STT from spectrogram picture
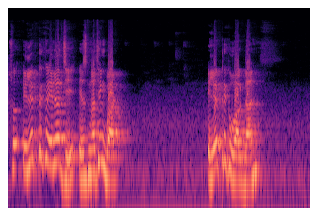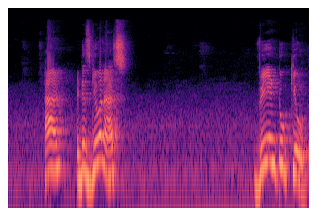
So electrical energy is nothing but electric work done and it is given as V into Q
